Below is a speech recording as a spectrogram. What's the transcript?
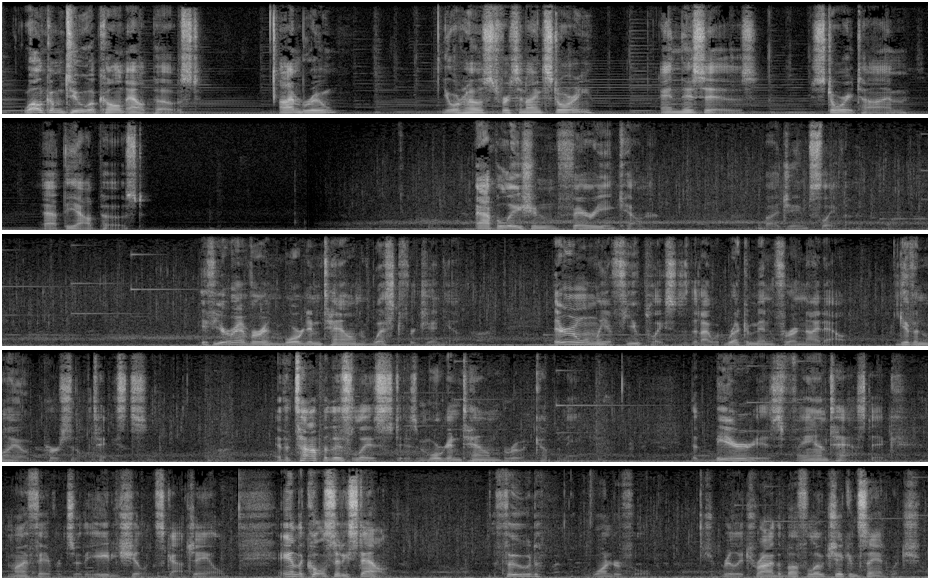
Welcome to Occult Outpost. I'm Brew, your host for tonight's story, and this is Story Time at the Outpost. Appalachian Faerie Encounter by James Slaven. If you're ever in Morgantown, West Virginia, there are only a few places that I would recommend for a night out, given my own personal tastes. At the top of this list is Morgantown Brewing Company. The beer is fantastic. My favorites are the 80 shilling Scotch Ale and the Coal City Stout. The food, wonderful. You should really try the buffalo chicken sandwich.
